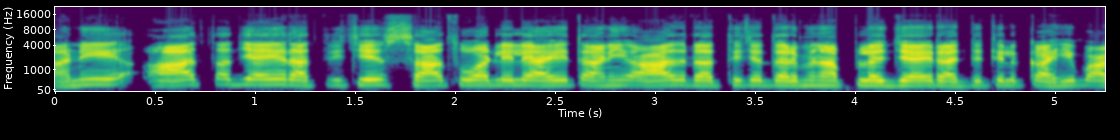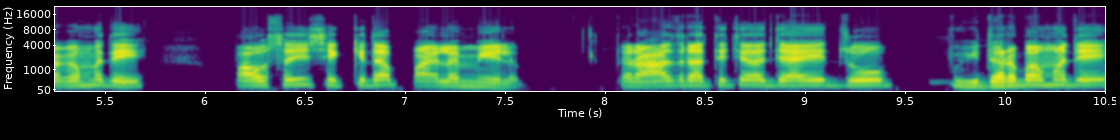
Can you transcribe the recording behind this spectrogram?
आणि आता जे आहे रात्रीचे सात वाढलेले आहेत आणि आज रात्रीच्या दरम्यान आपलं जे आहे राज्यातील काही भागामध्ये पावसाची शक्यता पाहायला मिळेल. तर आज रात्रीच्या जे आहे जो विदर्भामध्ये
